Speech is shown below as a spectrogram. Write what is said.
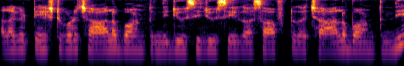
అలాగే టేస్ట్ కూడా చాలా బాగుంటుంది. జ్యూసీ జ్యూసీగా సాఫ్ట్గా చాలా బాగుంటుంది.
